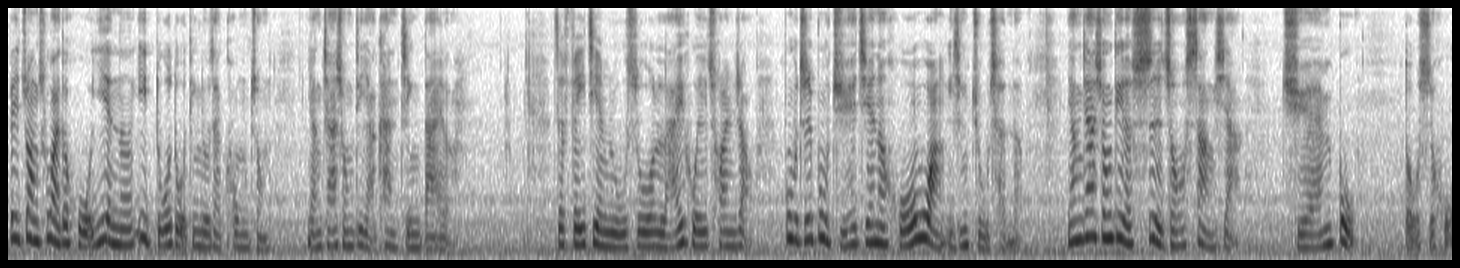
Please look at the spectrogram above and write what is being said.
被撞出来的火焰呢，一朵朵停留在空中。杨家兄弟啊，看惊呆了。这飞剑如梭，来回穿绕。不知不觉间呢，火网已经组成了。杨家兄弟的四周上下全部都是火。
